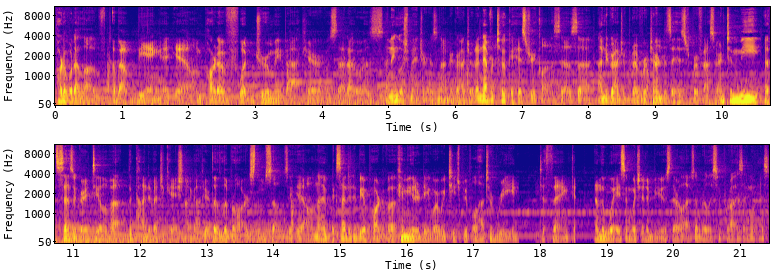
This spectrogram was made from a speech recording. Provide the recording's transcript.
Part of what I loved about being at Yale and part of what drew me back here was that I was an English major as an undergraduate. I never took a history class as an undergraduate, but I've returned as a history professor. And to me, that says a great deal about the kind of education I got here, the liberal arts themselves at Yale. And I'm excited to be a part of a community where we teach people how to read, to think, and the ways in which it imbues their lives in really surprising ways.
